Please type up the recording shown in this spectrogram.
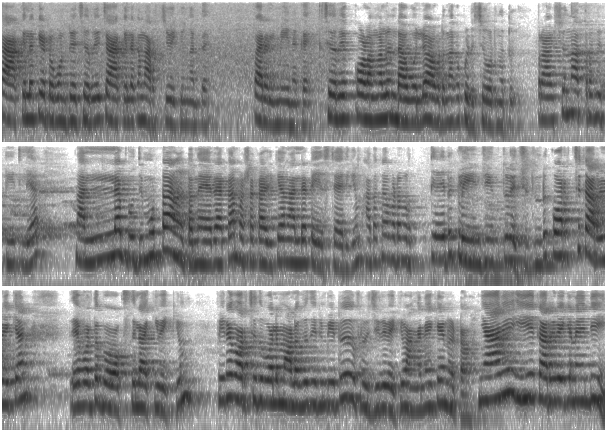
ചാക്കിലൊക്കെ ഇട്ടോ കൊണ്ടുവരിക ചെറിയ ചാക്കിലൊക്കെ നിറച്ച് വെക്കും ഇങ്ങനത്തെ. പരൽമീനൊക്കെ ചെറിയ കുളങ്ങൾ ഉണ്ടാവുമല്ലോ അവിടെ നിന്നൊക്കെ പിടിച്ചു കൊടുത്തിട്ട്. പ്രാവശ്യമൊന്നും അത്ര കിട്ടിയിട്ടില്ല. നല്ല ബുദ്ധിമുട്ടാണ് കേട്ടോ നേരാക്കാൻ പക്ഷെ കഴിക്കാൻ നല്ല ടേസ്റ്റ് ആയിരിക്കും. അതൊക്കെ ഇവിടെ വൃത്തിയായിട്ട് ക്ലീൻ ചെയ്തിട്ട് വെച്ചിട്ടുണ്ട്. കുറച്ച് കറി വയ്ക്കാൻ ഇതേപോലത്തെ ബോക്സിലാക്കി വെക്കും. പിന്നെ കുറച്ച് ഇതുപോലെ മുളക് തിരുമ്പിയിട്ട് ഫ്രിഡ്ജിൽ വെക്കും. അങ്ങനെയൊക്കെയാണ് കേട്ടോ. ഞാൻ ഈ കറി വയ്ക്കണേന്റെയും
